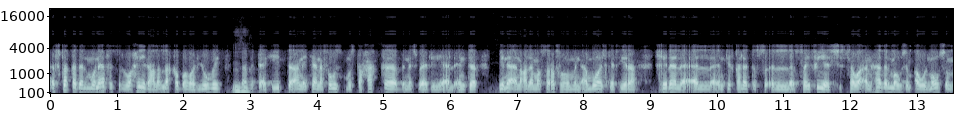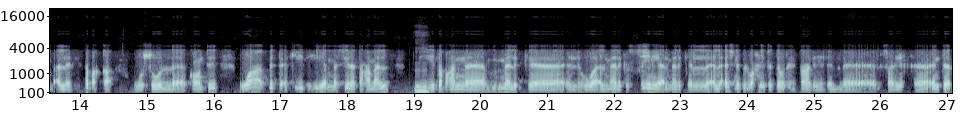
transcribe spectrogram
افتقد المنافس الوحيد على اللقب وهو اليوفي. فبالتأكيد يعني كان فوز مستحق بالنسبة للإنتر بناء على ما صرفه من أموال كثيرة خلال الانتقالات الصيفية سواء هذا الموسم أو الموسم الذي سبق وصول كونتي. وبالتأكيد هي مسيرة عمل في طبعا مالك اللي هو المالك الصيني المالك الأجنبي الوحيد في الدوري الإيطالي للفريق إنتر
